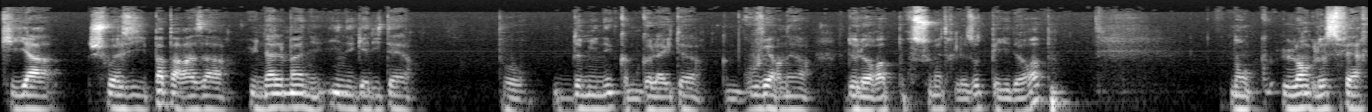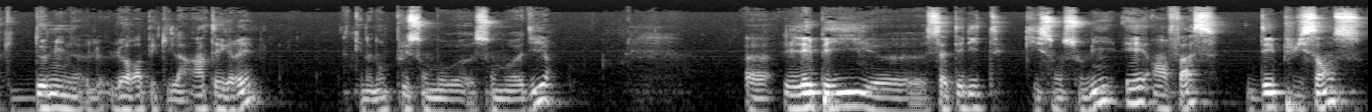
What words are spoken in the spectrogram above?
qui a choisi, pas par hasard, une Allemagne inégalitaire pour dominer comme Gauleiter, comme gouverneur de l'Europe pour soumettre les autres pays d'Europe. Donc l'anglosphère qui domine l'Europe et qui l'a intégrée, qui n'a donc plus son mot, son mot à dire. Euh, les pays euh, satellites qui sont soumis et en face des puissances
